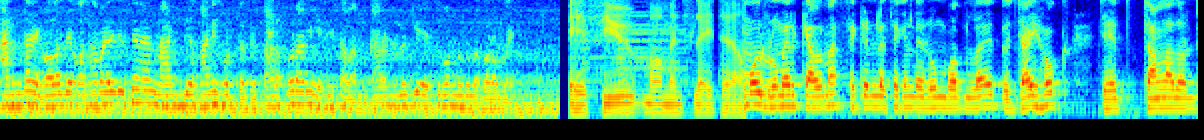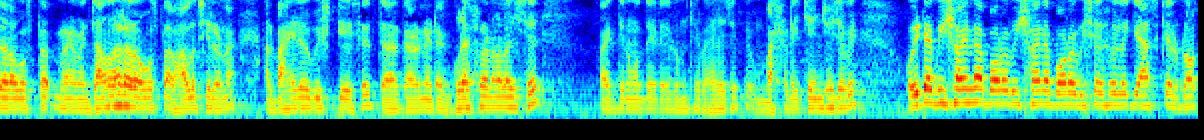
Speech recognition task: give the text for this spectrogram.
ঠান্ডায় গলা দিয়ে কথা বাড়িতেছে আর নাক দিয়ে পানি পড়তেছে তারপর আমি এসি চালাম। কারণ হলো কি এসি বন্ধ করলে গরম লাগে। A few moments later. মোর রুমের ক্যালমা সেকেন্ডে সেকেন্ডে রুম বদলায়। তো যাই হোক যেহেতু জানলা দরজার অবস্থা মানে জানলাটার অবস্থা ভালো ছিল না আর বাইরেও বৃষ্টি হয়েছে যার কারণে এটা ঘুরে ফেলানো হয়েছে। কয়েকদিনের মধ্যে এটা রুম থেকে বাইরে হয়ে যাবে এবং বাসাটাই চেঞ্জ হয়ে যাবে। ওইটা বিষয় না বড় বিষয় না বড় বিষয় হলো কি আজকের ব্লগ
